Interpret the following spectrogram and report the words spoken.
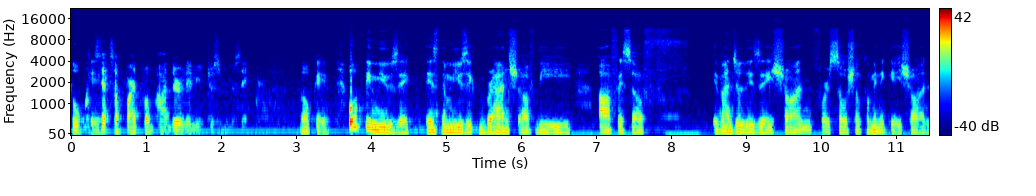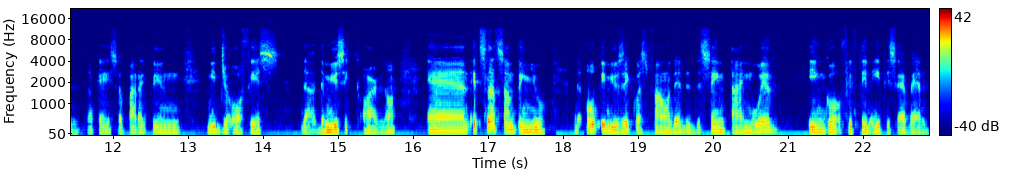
okay. what sets apart from other religious music? Okay. OP Music is the music branch of the Office of Evangelization for Social Communication. Okay? So para ito yung media office, the, the music arm, no? And it's not something new. The OP Music was founded at the same time with Ingo 1587.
